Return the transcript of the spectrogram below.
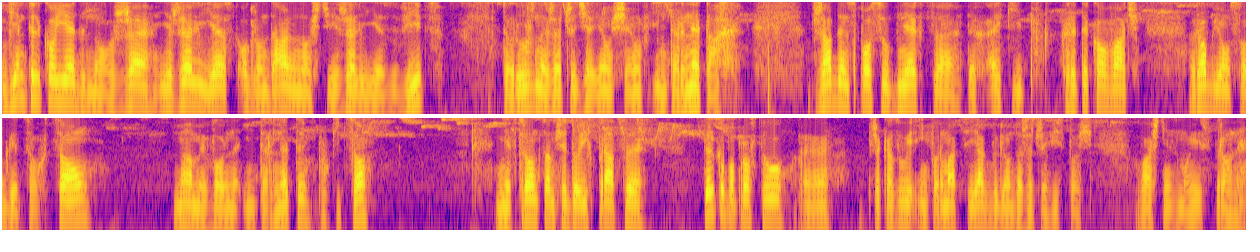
Wiem tylko jedno, że jeżeli jest oglądalność, jeżeli jest widz, to różne rzeczy dzieją się w internetach. W żaden sposób nie chcę tych ekip krytykować. Robią sobie co chcą. Mamy wolne internety, póki co. Nie wtrącam się do ich pracy, tylko po prostu e, przekazuję informacje, jak wygląda rzeczywistość właśnie z mojej strony.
